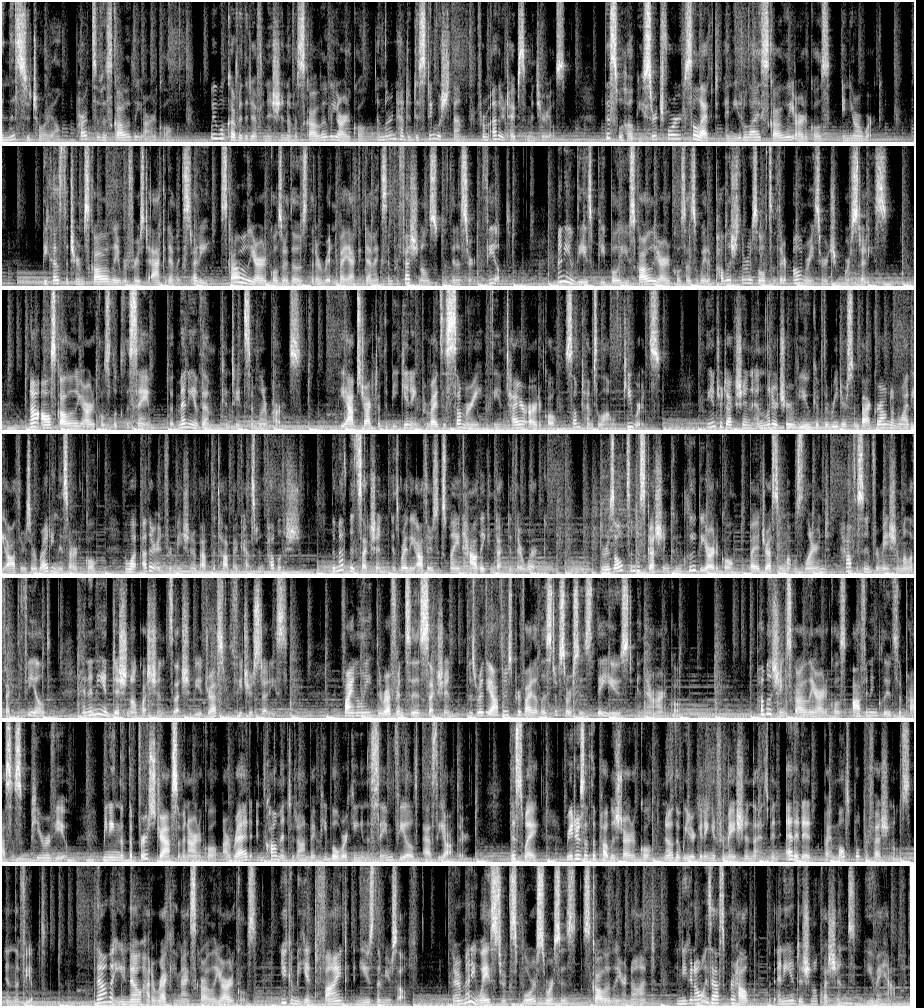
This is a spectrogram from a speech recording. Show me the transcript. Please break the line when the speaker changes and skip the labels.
In this tutorial, Parts of a Scholarly Article, we will cover the definition of a scholarly article and learn how to distinguish them from other types of materials. This will help you search for, select, and utilize scholarly articles in your work. Because the term scholarly refers to academic study, scholarly articles are those that are written by academics and professionals within a certain field. Many of these people use scholarly articles as a way to publish the results of their own research or studies. Not all scholarly articles look the same, but many of them contain similar parts. The abstract at the beginning provides a summary of the entire article, sometimes along with keywords. The introduction and literature review give the reader some background on why the authors are writing this article and what other information about the topic has been published. The methods section is where the authors explain how they conducted their work. The results and discussion conclude the article by addressing what was learned, how this information will affect the field, and any additional questions that should be addressed with future studies. Finally, the References section is where the authors provide a list of sources they used in their article. Publishing scholarly articles often includes the process of peer review, meaning that the first drafts of an article are read and commented on by people working in the same field as the author. This way, readers of the published article know that we are getting information that has been edited by multiple professionals in the field. Now that you know how to recognize scholarly articles, you can begin to find and use them yourself. There are many ways to explore sources, scholarly or not, and you can always ask for help with any additional questions you may have.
